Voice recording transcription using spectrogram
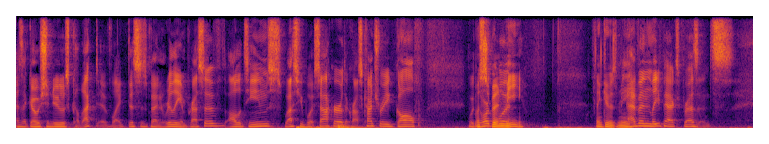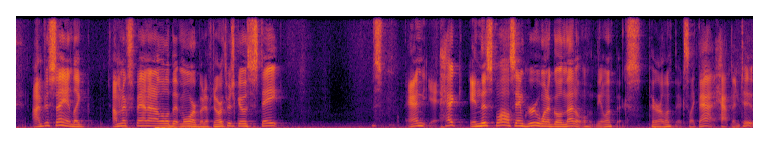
as a Goshen News collective. Like this has been really impressive. All the teams, Westview boys soccer, the cross country, golf. With Must have been me. I think it was me. Evan Lepak's presence. I'm just saying, like, I'm gonna expand out a little bit more. But if Northridge goes to state, and heck, in this fall, Sam Grewe won a gold medal in the Olympics, Paralympics. Like that happened too.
